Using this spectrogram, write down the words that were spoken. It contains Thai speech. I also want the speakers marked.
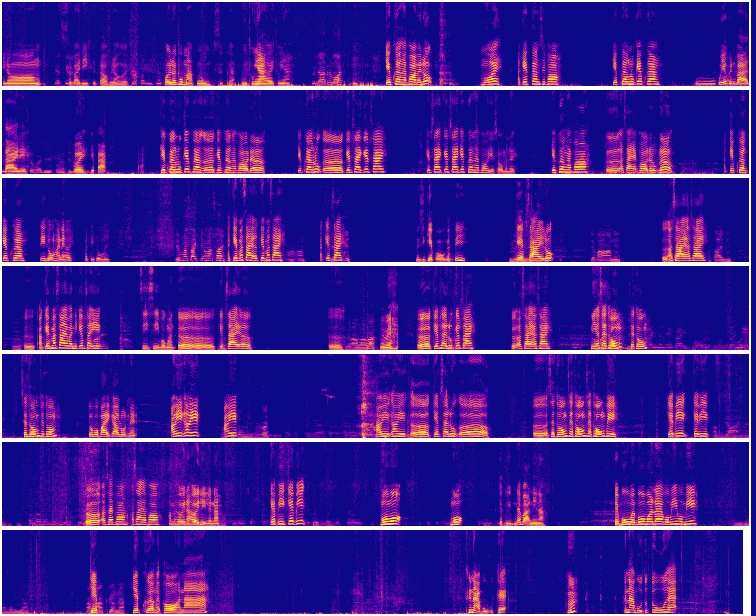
Speaker 1: พี่น้อง
Speaker 2: แกเสื้อ
Speaker 1: สบายดีคือเก่าพี่น้องเอ้ย
Speaker 2: เสื้อก่อนเสื้อ
Speaker 1: พอยเลยผู้หมักหนุ่งเสืออืมทุกยาเฮ้ยทุกยา
Speaker 2: ซื้อยาด้วยร้อย
Speaker 1: เก็บเครื่องให้พ่อไหมลูกหมวยเอาเก็บเครื่องสิพ่อเก็บเครื่องลูกเก็บเครื่องอู้กูอยากเป็นบ้าตายดิ
Speaker 2: สวัสดีพ่อแม่พี่น้อง
Speaker 1: เฮ้ยอย่าปากอย่าปากเก็บเครื่องลูกเก็บเครื่องเออเก็บเครื่องให้พ่อเด้อเก็บเครื่องลูกเออเก็บใส่เก็บใส่เก็บใส่เก็บใส่เก็บเครื่องให้พ่ออย่าสอนมันเลยเก็บเครื่องให้พ่อเออเอาใส่ให้พ่อเด้อลูกเด้อ เอาเก็บเครื่องเก็บเครื่อง ตีถุงให้หน่อยเฮ้ยมาตีถุงให้หน่อย
Speaker 2: เก็บมาใส่เก็บมาใส่
Speaker 1: เอาเก็บมาใส่เออเก็บมาใส่
Speaker 2: อ่า
Speaker 1: เอา
Speaker 2: ๆ
Speaker 1: เก็บใส่มันสิเก็บออกนะตีเก็บใส่ลูก
Speaker 2: เก็บเอานี่
Speaker 1: เออเอาใส่เอาใส่
Speaker 2: มาใส่นี่เออ
Speaker 1: เออเอาเก็บมาใส่วันนี้เก็บใส่อีกสี่สี่บอกมัน เออเออเออเก็บใส่เออเออเออ
Speaker 2: เก็บเอามามา
Speaker 1: เห็นไหมเออเก็บใส่ลูกเก็บใส่เออเอาใส่เอาใส่นี่เอาใส่ถุงใส่ถุงใส่ถุงใส่ถุงตัวโบใบก็เอารถแม่เอาอีกเอาอีก เอาอีก เอาอีกเอาอีก เออ เก็บใส่ลูก เออ เออใส่ถุงใส่ถุงใส่ถุงพี่ เก็บอีก เก็บอีก
Speaker 2: เอ
Speaker 1: อ เอาใส่พ่อ เอาใส่ให้พ่อเอาไม่เฮยนะเฮยลินเลยนะ เก็บอีก เก็บอีก โมโมโมจากลินได้บ้านี่นะไปบูไปบูเบิดแล้วบ่มีบ่มี
Speaker 2: มีหยังบ่มีหยังอา
Speaker 1: เก็บ
Speaker 2: มาเครื่องนะ
Speaker 1: เก็บเครื่องให้พ่อหนนะคือหน้าบูแทะฮะคือหน้าบูตู้ตู้แทะ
